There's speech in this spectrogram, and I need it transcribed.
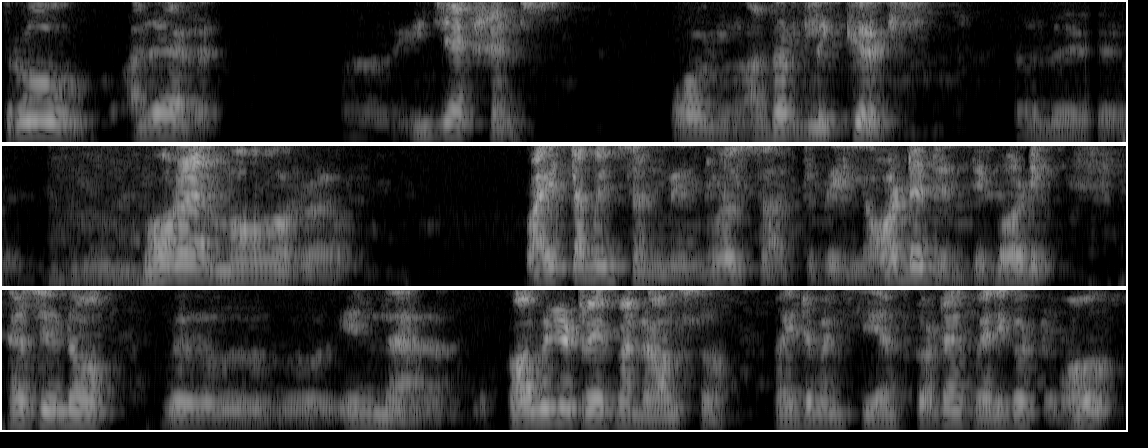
through other uh, injections or other liquids. Uh, more and more uh, vitamins and minerals are to be loaded in the body. As you know, uh, in uh, COVID treatment also, vitamin C has got a very good oh,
